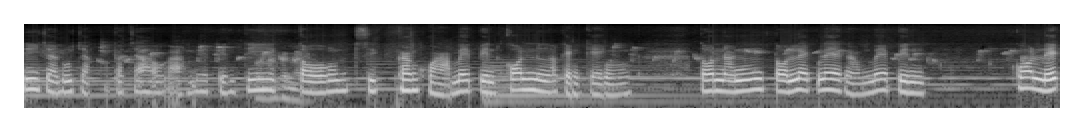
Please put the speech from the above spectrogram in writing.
ที่จะรู้จักพระเจ้าค่ะแม่เป็นที่ท้องซิกข้างขวาแม่เป็นก้อนเนื้อแข็งๆตอนนั้นตอนแรกๆอะแม่เป็นก้อนเล็ก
